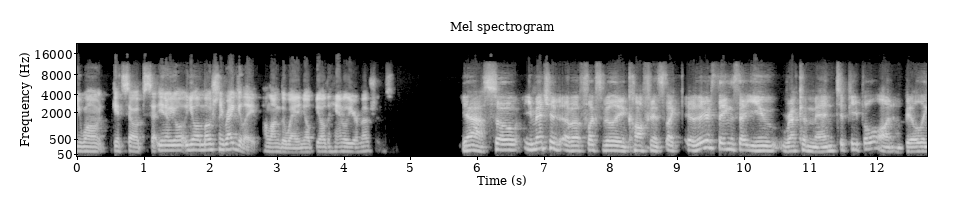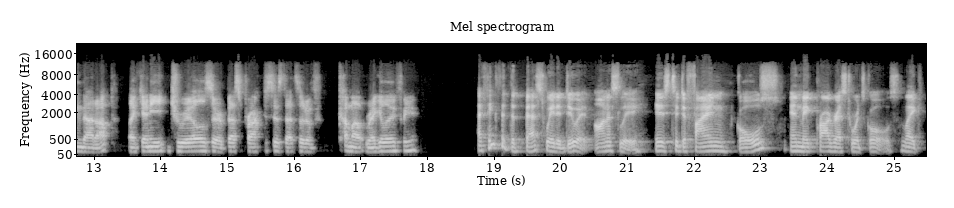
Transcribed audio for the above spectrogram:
You won't get so upset. You know, you'll you'll emotionally regulate along the way and you'll be able to handle your emotions. Yeah. So you mentioned about flexibility and confidence. Like, are there things that you recommend to people on building that up? Like any drills or best practices that sort of come out regularly for you? I think that the best way to do it, honestly, is to define goals and make progress towards goals. Like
